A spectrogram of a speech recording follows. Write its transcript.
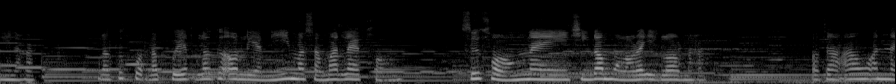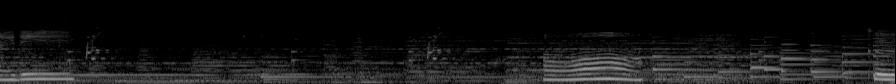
นี่นะคะ เราก็กดรับเวสแล้วก็เอาเหรียญนี้มาสามารถแลกของ ซื้อของในคิงดอมของเราได้อีกรอบนะคะ เราจะเอาอันไหนดี อ๋อ คือ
